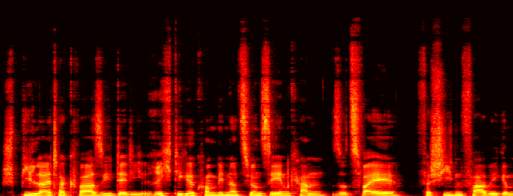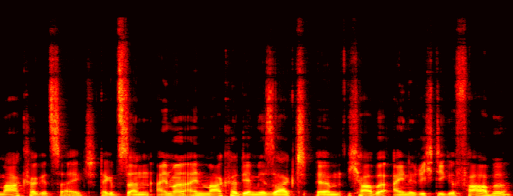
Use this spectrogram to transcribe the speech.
Spielleiter quasi, der die richtige Kombination sehen kann, so zwei verschiedenfarbige Marker gezeigt. Da gibt's dann einmal einen Marker, der mir sagt, ähm, ich habe eine richtige Farbe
